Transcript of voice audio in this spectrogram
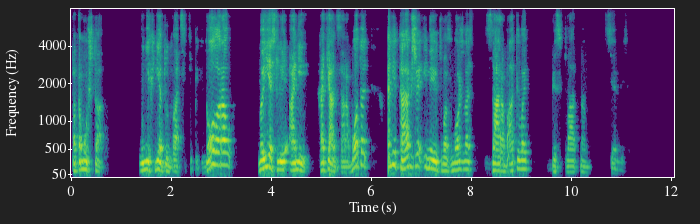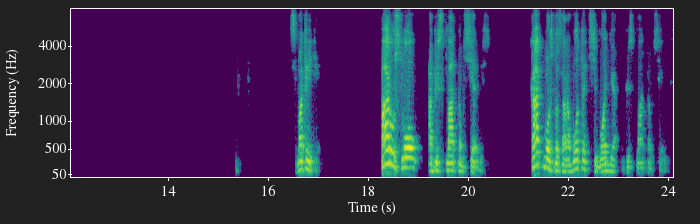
потому что у них нету 25 долларов, но если они хотят заработать, они также имеют возможность зарабатывать в бесплатном сервисе. Смотрите, пару слов о бесплатном сервисе. Как можно заработать сегодня в бесплатном сервисе?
